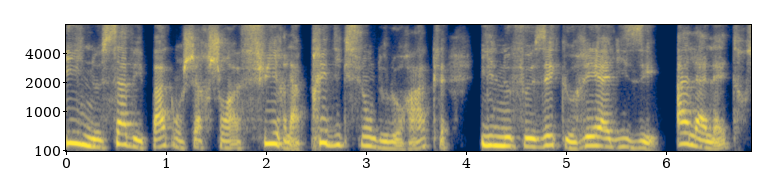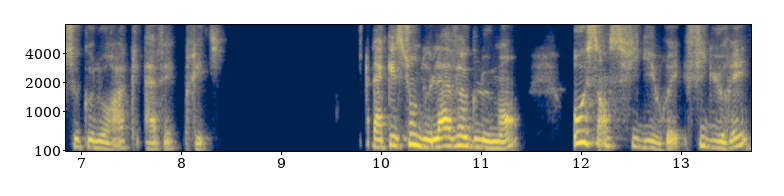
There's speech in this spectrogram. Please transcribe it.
Il ne savait pas qu'en cherchant à fuir la prédiction de l'oracle, il ne faisait que réaliser à la lettre ce que l'oracle avait prédit. La question de l'aveuglement, au sens figuré, figuré,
